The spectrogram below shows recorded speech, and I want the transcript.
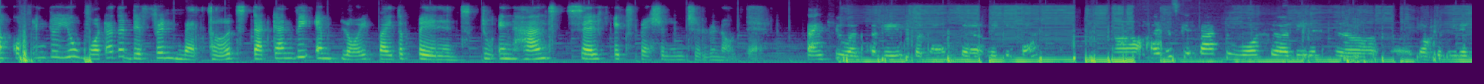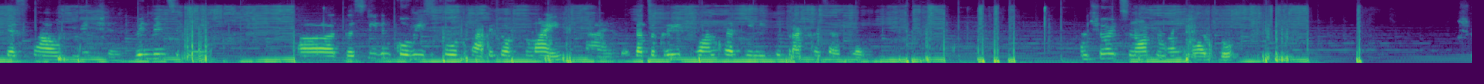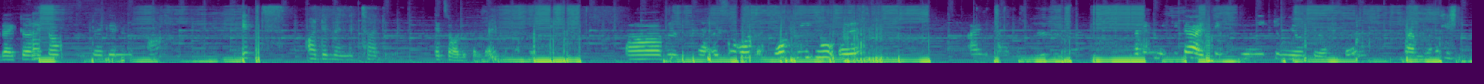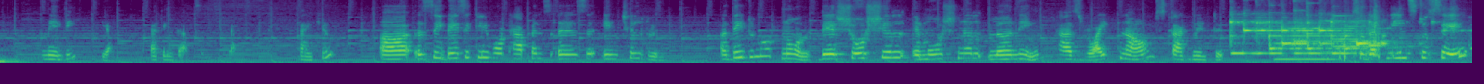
according to you, what are the different methods that can be employed by the parents to enhance self expression in children out there? Thank you once again for that, uh, Nikita. Uh, I'll just get back to what uh, Dheeraj, uh, Dr. Dheeraj just now mentioned win win situation. Uh, the Stephen Covey's fourth habit of mind, and that's a great one that we need to practice as well. I'm sure it's not my audio. Should I turn it off again? It's audible, it's audible. It's audible, right? Um, so what, what we do is, I, I, I think Nikita, I think you need to mute yourself. Maybe, yeah. I think that's it. Yeah. Thank you. Uh, see, basically, what happens is in children, uh, they do not know their social emotional learning has right now stagnated. So that means to say,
